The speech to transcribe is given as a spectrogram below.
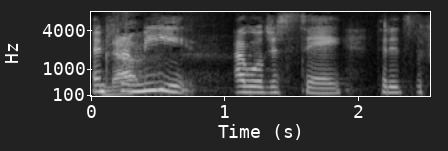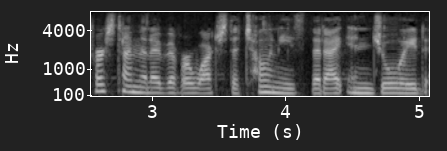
And Now- for me, I will just say that it's the first time that I've ever watched the Tonys that I enjoyed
